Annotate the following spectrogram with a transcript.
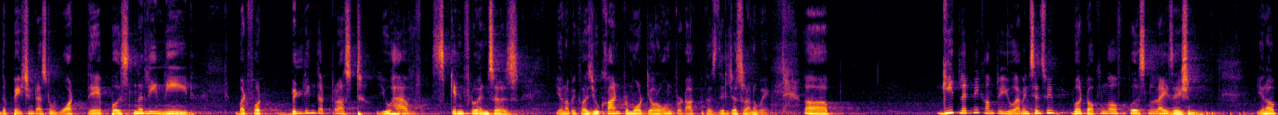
the patient as to what they personally need, but for building the trust, you have skinfluencers, you know, because you can't promote your own product because they'll just run away. Uh, Geet, let me come to you. I mean, since we were talking of personalization, you know,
